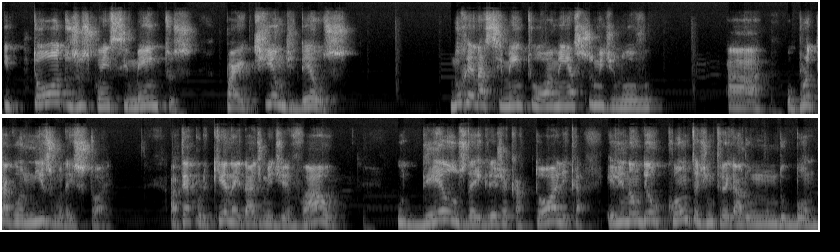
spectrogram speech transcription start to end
e todos os conhecimentos partiam de Deus. No renascimento, o homem assume de novo a, o protagonismo da história. Até porque na Idade Medieval, o Deus da Igreja Católica, ele não deu conta de entregar um mundo bom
